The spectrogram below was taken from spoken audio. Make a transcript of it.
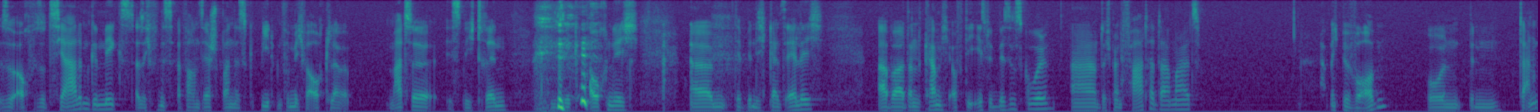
so auch Sozialem gemixt. Also ich finde es einfach ein sehr spannendes Gebiet und für mich war auch klar, Mathe ist nicht drin, Physik auch nicht, ähm, da bin ich ganz ehrlich. Aber dann kam ich auf die ESB Business School äh, durch meinen Vater damals, habe mich beworben und bin dann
